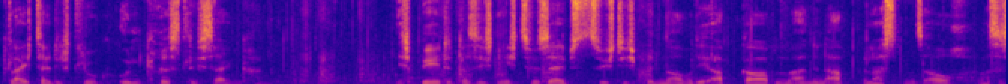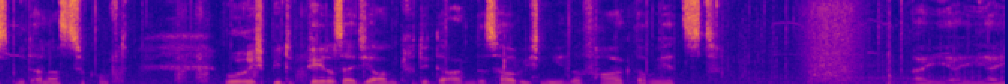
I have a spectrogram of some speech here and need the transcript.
gleichzeitig klug und christlich sein kann. Ich bete, dass ich nicht zu selbstsüchtig bin, aber die Abgaben an den Abt uns auch. Was ist mit Annas Zukunft? Ulrich bietet Peter seit Jahren Kredite an, das habe ich nie hinterfragt, aber jetzt... Eieiei.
